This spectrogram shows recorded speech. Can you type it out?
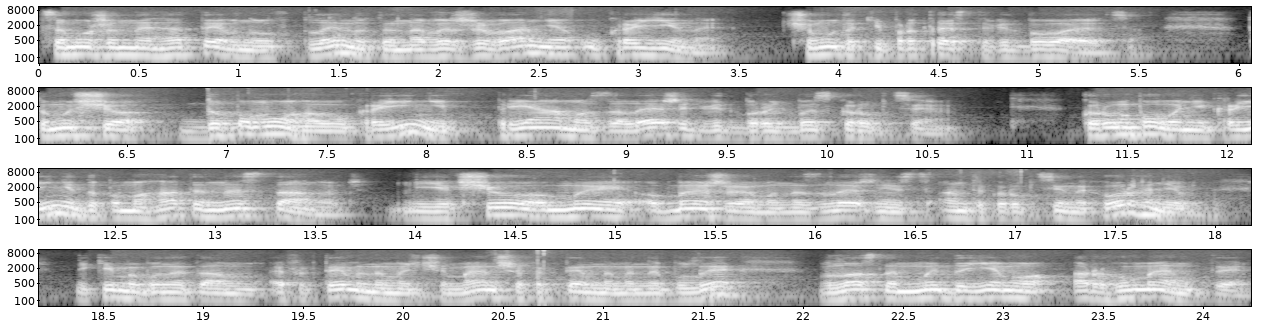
Це може негативно вплинути на виживання України. Чому такі протести відбуваються? Тому що допомога Україні прямо залежить від боротьби з корупцією. Корумповані країні допомагати не стануть. Якщо ми обмежуємо незалежність антикорупційних органів, якими вони там ефективними чи менш ефективними не були, власне, ми даємо аргументи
